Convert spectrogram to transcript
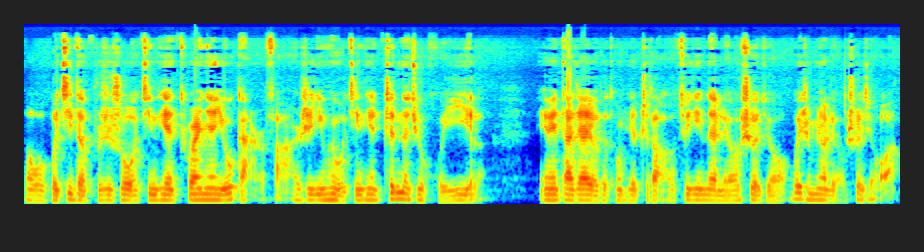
啊，我不记得，不是说我今天突然间有感而发，而是因为我今天真的去回忆了。因为大家有的同学知道，我最近在聊社交，为什么要聊社交啊？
